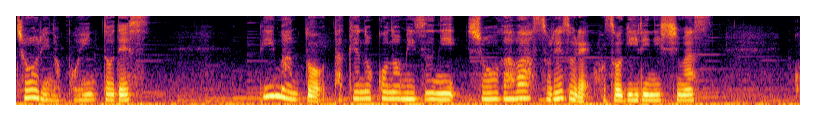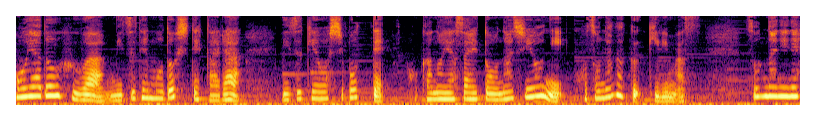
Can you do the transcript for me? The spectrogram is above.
調理のポイントです。ピーマンとたけのこの水に生姜はそれぞれ細切りにします。高野豆腐は水で戻してから水気を絞って他の野菜と同じように細長く切ります。そんなにね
